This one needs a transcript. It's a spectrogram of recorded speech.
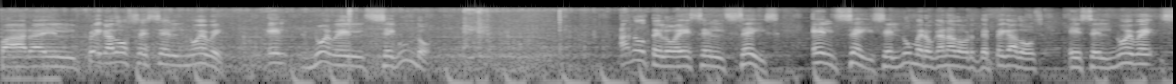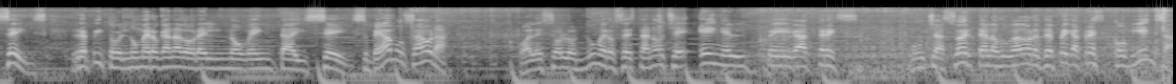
Para el Pega 2 es el 9. El 9, el segundo. Anótelo, es el 6. El 6, el número ganador de Pega 2 es el 96. Repito, el número ganador el 96. Veamos ahora cuáles son los números esta noche en el Pega 3. Mucha suerte a los jugadores de Pega 3. Comienza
